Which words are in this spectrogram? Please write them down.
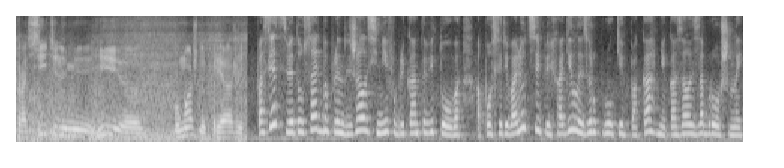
красителями и бумажной пряжей. Впоследствии эта усадьба принадлежала семье фабриканта Витова, а после революции переходила из рук в руки, пока не оказалась заброшенной,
